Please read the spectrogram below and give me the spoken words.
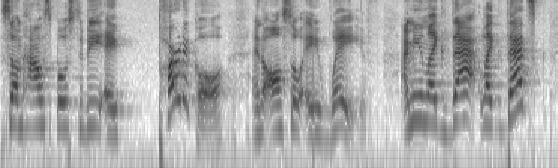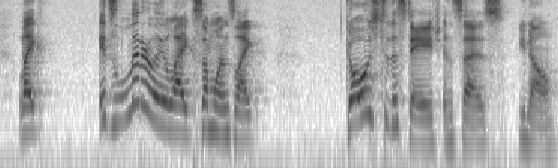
somehow supposed to be a particle and also a wave. I mean like that like that's like it's literally like someone's like goes to the stage and says you know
